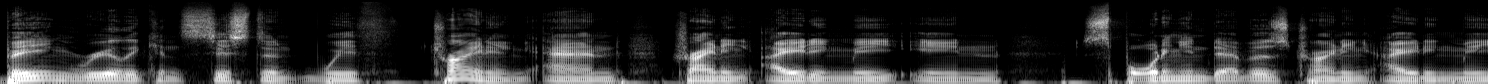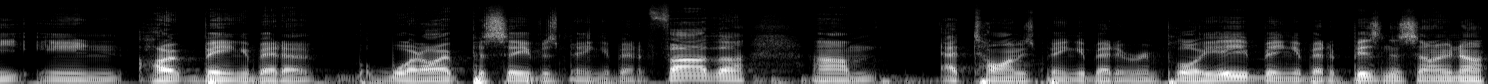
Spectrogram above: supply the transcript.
being really consistent with training and training aiding me in sporting endeavors, training aiding me in hope being a better, what I perceive as being a better father, um, at times being a better employee, being a better business owner,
